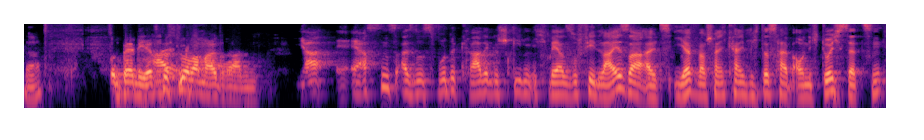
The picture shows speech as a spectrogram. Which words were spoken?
Ja? So, Benny, jetzt bist du aber mal dran. Ja, erstens, also es wurde gerade geschrieben, ich wäre so viel leiser als ihr. Wahrscheinlich kann ich mich deshalb auch nicht durchsetzen.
